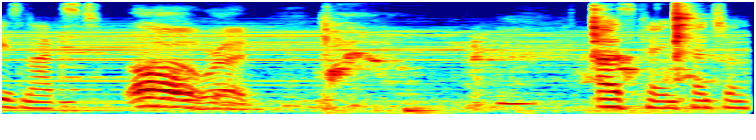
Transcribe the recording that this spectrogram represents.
City's next. Oh, right. I was paying attention.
